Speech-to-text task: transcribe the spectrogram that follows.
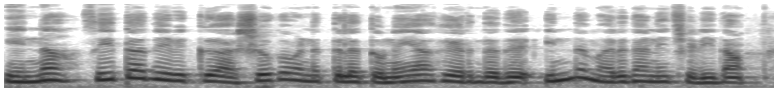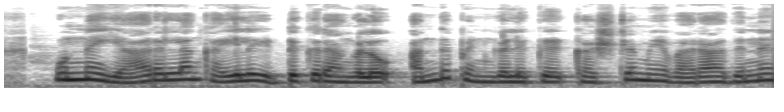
ஏன்னா சீதாதேவிக்கு அசோகவனத்தில் துணையாக இருந்தது இந்த மருதாணி செடி தான் உன்னை யாரெல்லாம் கையில் இட்டுக்கிறாங்களோ அந்த பெண்களுக்கு கஷ்டமே வராதுன்னு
